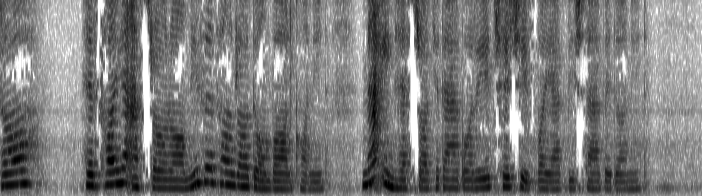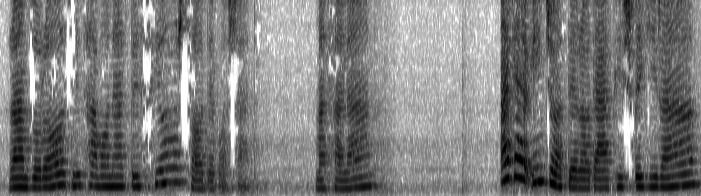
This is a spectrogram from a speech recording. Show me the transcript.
چاه حسهای اسرارآمیزتان را دنبال کنید نه این حس را که درباره چه چیز باید بیشتر بدانید رمز و راز می تواند بسیار ساده باشد مثلا اگر این جاده را در پیش بگیرم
